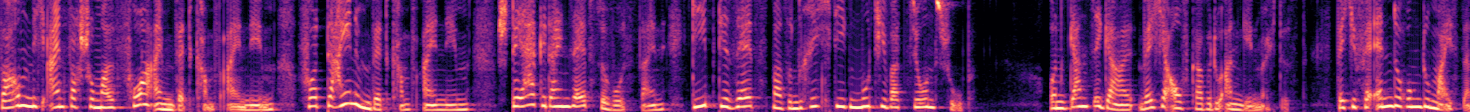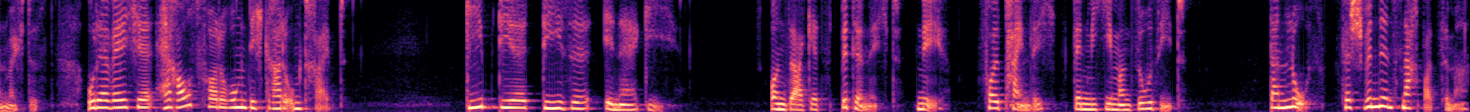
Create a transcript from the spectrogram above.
Warum nicht einfach schon mal vor einem Wettkampf einnehmen, vor deinem Wettkampf einnehmen? Stärke dein Selbstbewusstsein, gib dir selbst mal so einen richtigen Motivationsschub. Und ganz egal, welche Aufgabe du angehen möchtest, welche Veränderung du meistern möchtest oder welche Herausforderung dich gerade umtreibt, gib dir diese Energie. Und sag jetzt bitte nicht, nee, voll peinlich, wenn mich jemand so sieht. Dann los, verschwinde ins Nachbarzimmer,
